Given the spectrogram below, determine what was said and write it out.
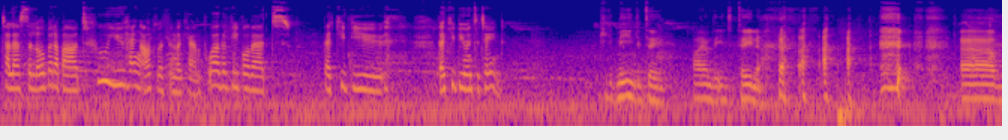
tell us a little bit about who you hang out with in the camp. Who are the people that that keep you that keep you entertained? Keep me entertained. I am the entertainer. um,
